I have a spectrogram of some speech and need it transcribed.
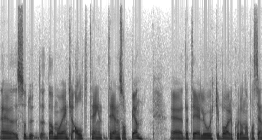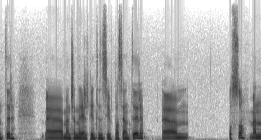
Eh, Så du, da må jo egentlig alt trenes opp igjen. Eh, Dette gjelder jo ikke bare koronapasienter, eh, men generelt intensivpasienter også. Men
